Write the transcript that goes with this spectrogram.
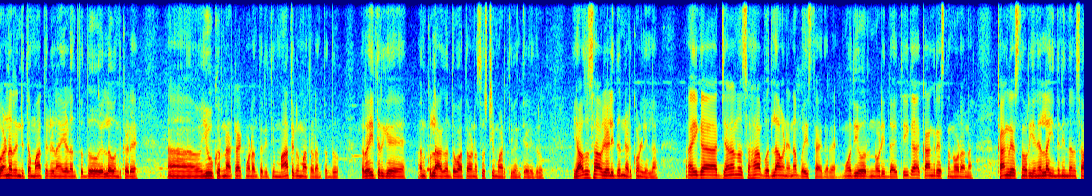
ವರ್ಣರಂಜಿತ ಮಾತುಗಳನ್ನ ಹೇಳೋಂಥದ್ದು, ಎಲ್ಲೋ ಒಂದು ಕಡೆ ಯುವಕರನ್ನ ಅಟ್ರ್ಯಾಕ್ಟ್ ಮಾಡೋಂಥ ರೀತಿ ಮಾತುಗಳು ಮಾತಾಡೋಂಥದ್ದು ರೈತರಿಗೆ ಅನುಕೂಲ ಆಗೋಂಥ ವಾತಾವರಣ ಸೃಷ್ಟಿ ಮಾಡ್ತೀವಿ ಅಂತ ಹೇಳಿದರು. ಯಾವುದೂ ಸಹ ಅವ್ರು ಹೇಳಿದ್ದನ್ನು ನಡ್ಕೊಳ್ಳಿಲ್ಲ ಈಗ ಜನನೂ ಸಹ ಬದಲಾವಣೆನ ಬಯಸ್ತಾ ಇದ್ದಾರೆ. ಮೋದಿಯವರು ನೋಡಿದ್ದಾಯಿತು. ಈಗ ಕಾಂಗ್ರೆಸ್ನ ನೋಡೋಣ. ಕಾಂಗ್ರೆಸ್ನವ್ರು ಏನೆಲ್ಲ ಹಿಂದಿನಿಂದನೂ ಸಹ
